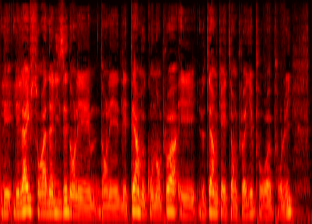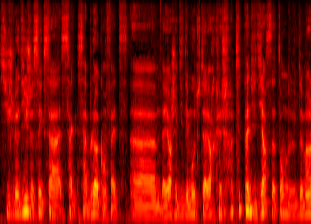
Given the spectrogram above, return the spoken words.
les, lives sont analysés dans les termes qu'on emploie et le terme qui a été employé pour pour lui si je le dis, je sais que ça, bloque en fait. Euh, D'ailleurs, j'ai dit des mots tout à l'heure que j'aurais peut-être pas dû dire, ça tombe demain,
